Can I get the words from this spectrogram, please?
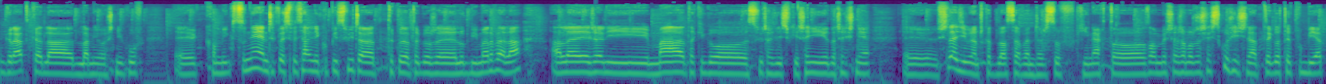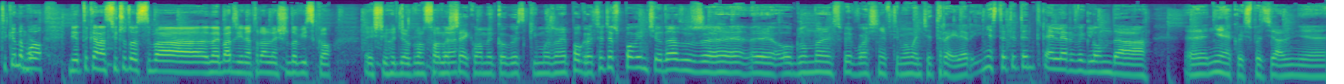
gratka dla, dla miłośników komiksu. Nie wiem, czy ktoś specjalnie kupi Switcha tylko dlatego, że lubi Marvela, ale jeżeli ma takiego Switcha gdzieś w kieszeni i jednocześnie y, śledził na przykład losy Avengersów w kinach, to, to myślę, że może się skusić na tego typu bijatykę, no bo bijatyka na Switchu to jest chyba najbardziej naturalne środowisko, jeśli chodzi o konsolę. Zwłaszcza jak mamy kogoś, z kim możemy pograć. Chociaż powiem ci od razu, że e, oglądałem sobie właśnie w tym momencie trailer i niestety ten trailer wygląda e, nie jakoś specjalnie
